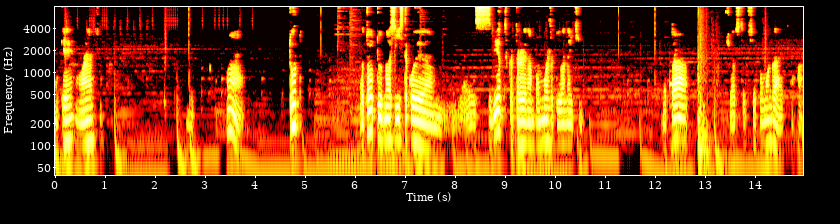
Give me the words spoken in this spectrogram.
Окей, нравится. А. Тут. А тут у нас есть такой э, свет, который нам поможет его найти. Это часто все помогает. Ага.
